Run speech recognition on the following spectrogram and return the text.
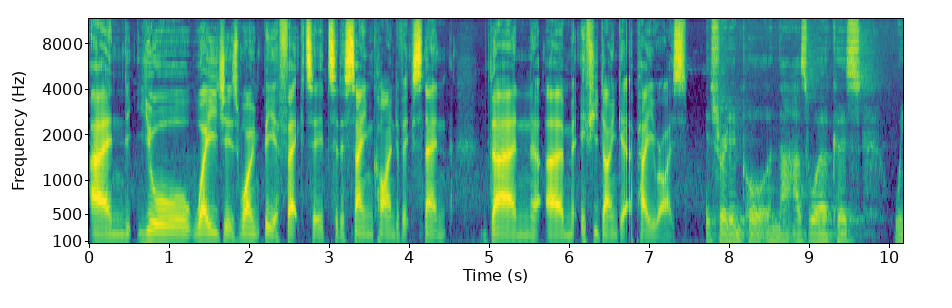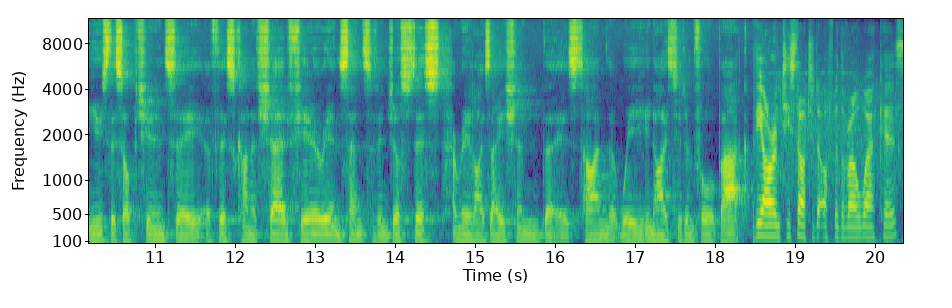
and your wages won't be affected to the same kind of extent than um, if you don't get a pay rise. It's really important that as workers we use this opportunity of this kind of shared fury and sense of injustice and realisation that it's time that we united and fought back. The RMT started it off with the rail workers.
